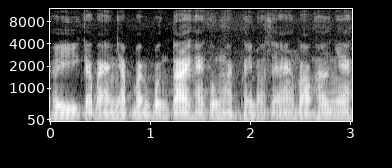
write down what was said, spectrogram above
thì các bạn nhập bằng vân tay hai khuôn mặt thì nó sẽ an toàn hơn nha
